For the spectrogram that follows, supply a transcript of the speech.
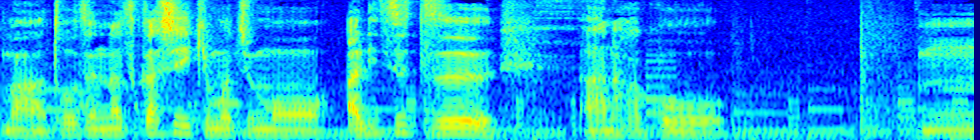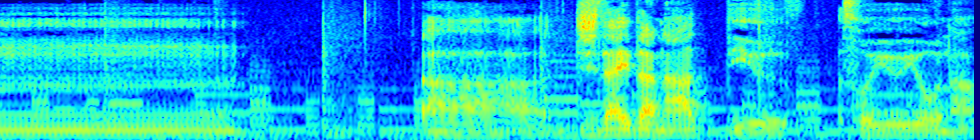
うまあ当然懐かしい気持ちもありつつあーなんかこううんあー時代だなっていうそういうような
